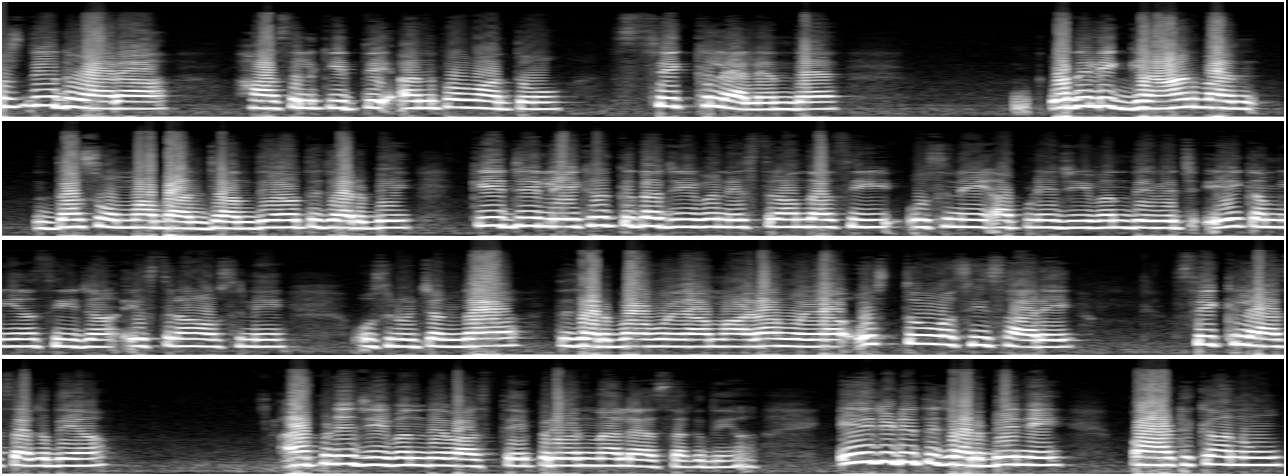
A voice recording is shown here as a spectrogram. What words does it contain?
ਉਸ ਦੇ ਦੁਆਰਾ ਹਾਸਲ ਕੀਤੇ ਅਨੁਭਵਾਂ ਤੋਂ ਸਿੱਖ ਲੈ ਲੈਂਦਾ ਉਹਦੇ ਲਈ ਗਿਆਨ ਬਣ, ਦਾ ਸੋਮਾ ਬਣ ਜਾਂਦੇ ਆ ਉਹ ਤਜਰਬੇ ਕਿ ਜੇ ਲੇਖਕ ਦਾ ਜੀਵਨ ਇਸ ਤਰ੍ਹਾਂ ਦਾ ਸੀ, ਉਸਨੇ ਆਪਣੇ ਜੀਵਨ ਦੇ ਵਿੱਚ ਇਹ ਕਮੀਆਂ ਸੀ ਜਾਂ ਇਸ ਤਰ੍ਹਾਂ ਉਸਨੇ ਉਸ ਨੂੰ ਚੰਗਾ ਤਜਰਬਾ ਹੋਇਆ, ਮਾੜਾ ਹੋਇਆ, ਉਸ ਤੋਂ ਅਸੀਂ ਸਾਰੇ ਸਿੱਖ ਲੈ ਸਕਦੇ ਆ ਆਪਣੇ ਜੀਵਨ ਦੇ ਵਾਸਤੇ ਪ੍ਰੇਰਣਾ ਲੈ ਸਕਦੇ ਹਾਂ। ਇਹ ਜਿਹੜੇ ਤਜਰਬੇ ਨੇ ਪਾਠਕਾਂ ਨੂੰ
